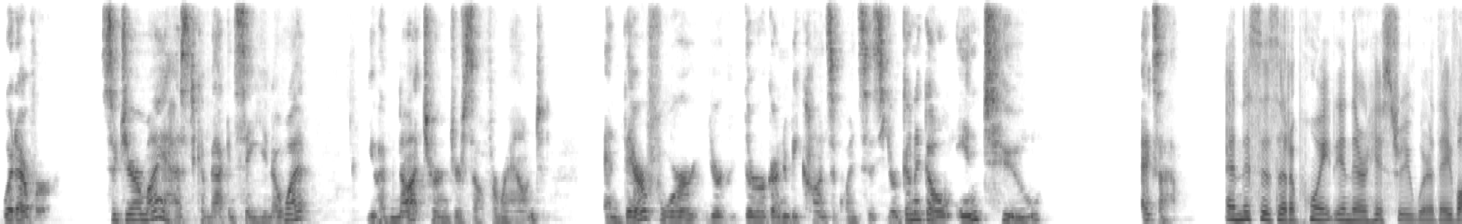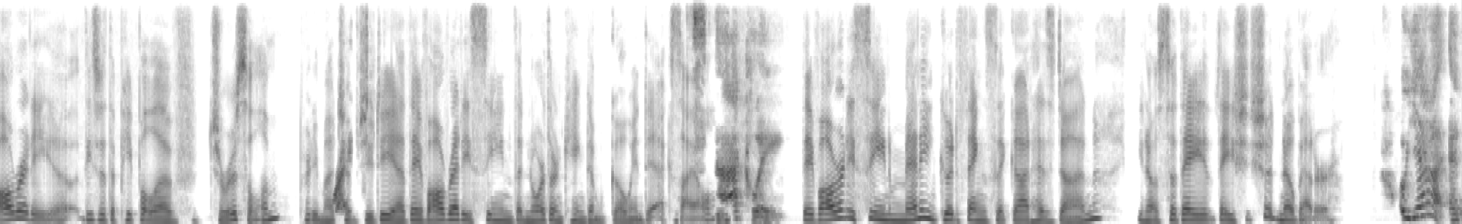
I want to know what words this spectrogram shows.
whatever. So Jeremiah has to come back and say, you know what? You have not turned yourself around and therefore there are going to be consequences. You're going to go into exile. And this is at a point in their history where they've already, uh, these are the people of Jerusalem, pretty much right. of Judea. They've already seen the northern kingdom go into exile. Exactly. They've already seen many good things that God has done, you know, so they they should know better. Oh yeah, and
